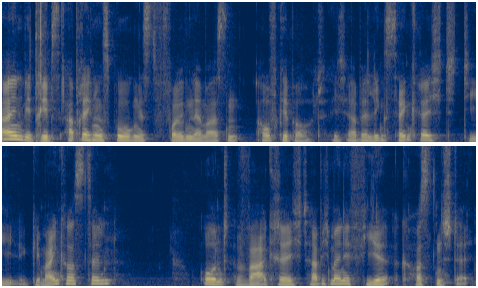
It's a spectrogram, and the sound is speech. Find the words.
Ein Betriebsabrechnungsbogen ist folgendermaßen aufgebaut. Ich habe links senkrecht die Gemeinkosten und waagrecht habe ich meine vier Kostenstellen.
